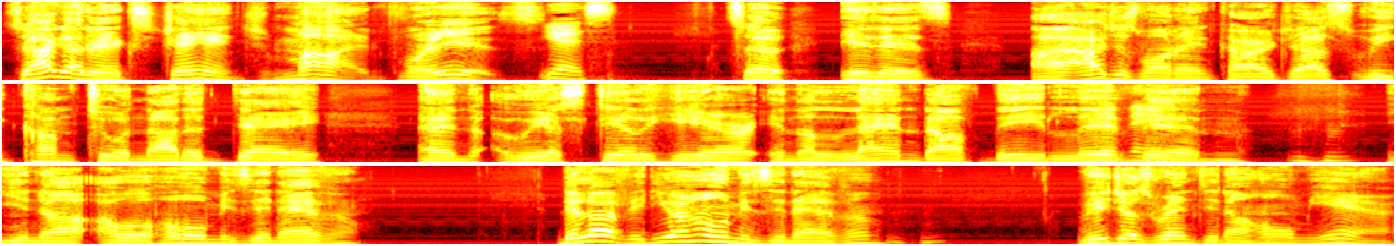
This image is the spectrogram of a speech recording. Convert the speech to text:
So I got to exchange mine for his. Yes. So it is. I, I just want to encourage us. We come to another day, and we are still here in the land of the living. Living. Mm-hmm. You know, our home is in heaven. Beloved, your home is in heaven. Mm-hmm. We're just renting a home here,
